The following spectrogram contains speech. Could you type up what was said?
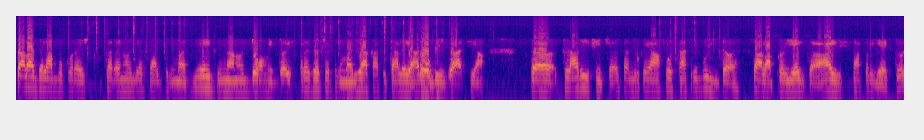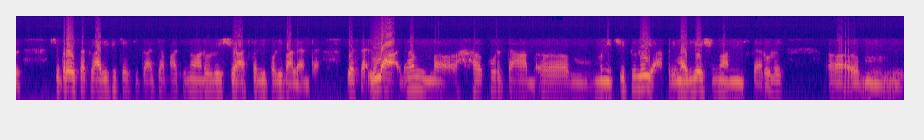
Sala de la București, terenul este al primăriei, din anul 2012 primăria capitalei are obligația să clarifice, pentru că ea a fost atribuită sala proiect, a existat proiectul și trebuie să clarifice situația patinoarului și a sălii polivalente. Este la în uh, curtea uh, municipiului, a primăriei și nu a ministerului. Uh, 呃，嗯，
